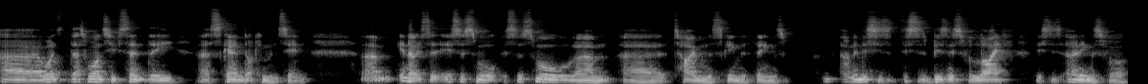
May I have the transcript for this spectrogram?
uh, once that's once you've sent the scanned documents in um, you know it's a, it's a small it's a small um, time in the scheme of things I mean, this is this is a business for life. This is earnings for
